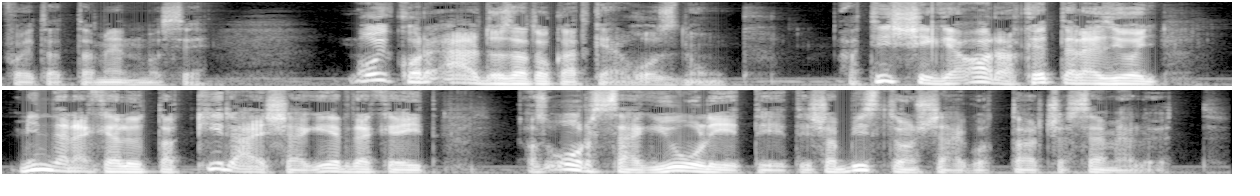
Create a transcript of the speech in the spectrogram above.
folytatta Menmoszé. Olykor áldozatokat kell hoznunk. A tisztsége arra kötelezi, hogy mindenek előtt a királyság érdekeit, az ország jólétét és a biztonságot tartsa szem előtt.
